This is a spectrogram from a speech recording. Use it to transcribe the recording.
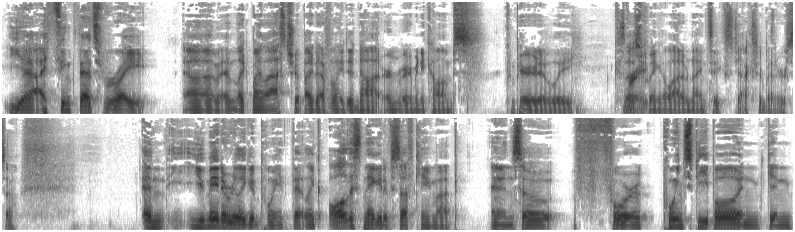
Yeah, I think that's right. Um, and like my last trip, I definitely did not earn very many comps comparatively because I was playing a lot of nine six jacks or better. So, and you made a really good point that like all this negative stuff came up, and so for points people and, and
